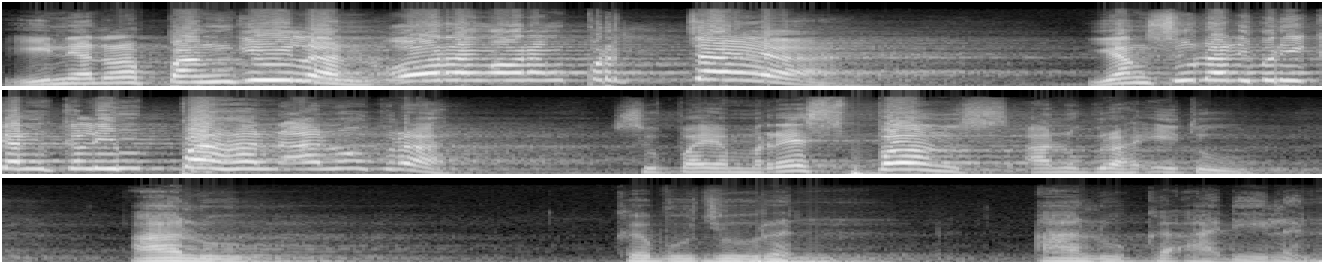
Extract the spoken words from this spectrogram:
Ini adalah panggilan orang-orang percaya yang sudah diberikan kelimpahan anugerah supaya merespons anugerah itu alu kebujuran, alu keadilan.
